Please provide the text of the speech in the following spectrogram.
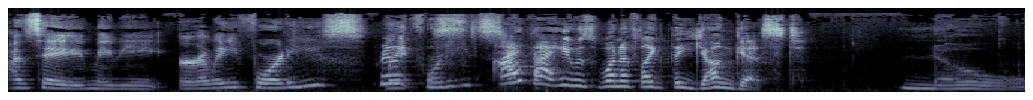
I'd say maybe early 40s, late 40s. I thought he was one of like the youngest. No.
